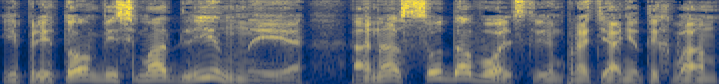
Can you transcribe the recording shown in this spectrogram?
и притом весьма длинные. Она с удовольствием протянет их вам».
